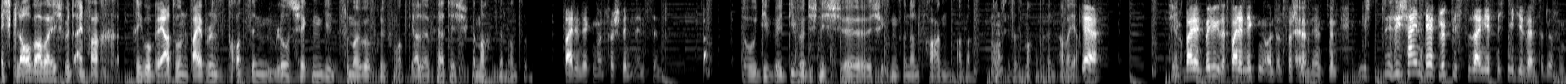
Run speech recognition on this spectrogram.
Ich glaube aber, ich würde einfach Rigoberto und Vibrance trotzdem losschicken, die Zimmer überprüfen, ob die alle fertig gemacht sind und so. Beide nicken und verschwinden instant. So, die, die würde ich nicht äh, schicken, sondern fragen, aber Mhm. ob sie das machen können. Aber ja. Ja, ja. Die, Genau. beide, wie gesagt, beide nicken und, und verschwinden instant. Die- Sie scheinen sehr glücklich zu sein, jetzt nicht mehr hier sein zu dürfen.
